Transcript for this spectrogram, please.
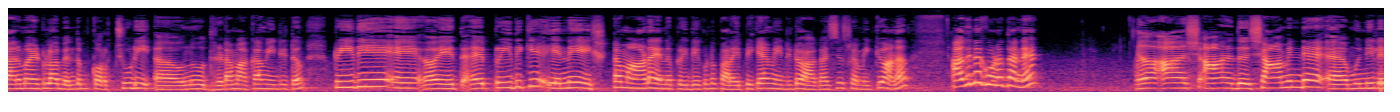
താനുമായിട്ടുള്ള ബന്ധം കുറച്ചുകൂടി ഒന്ന് ദൃഢമാക്കാൻ വേണ്ടിയിട്ടും പ്രീതിയെ പ്രീതിക്ക് എന്നെ ഇഷ്ടമാണ് എന്ന് പ്രീതിയെ കൊണ്ട് പറയിപ്പിക്കാൻ വേണ്ടിയിട്ടും ആകാശ് ശ്രമിക്കുവാണ്. അതിന്റെ കൂടെ തന്നെ ഇത് ഷ്യാമിന്റെ മുന്നിൽ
